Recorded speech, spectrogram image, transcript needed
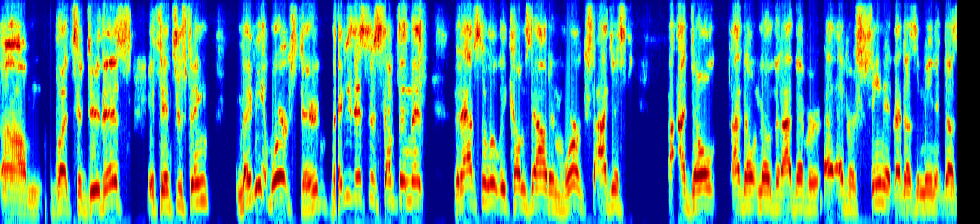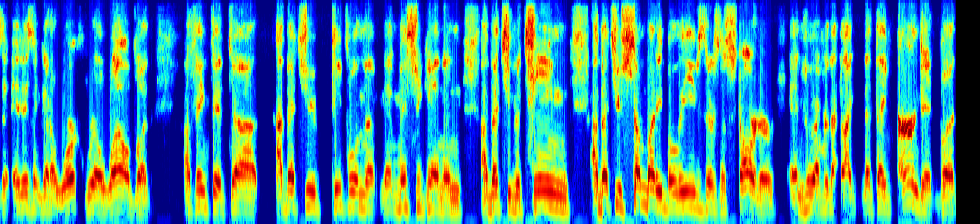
Um, but to do this, it's interesting. maybe it works, dude. Maybe this is something that that absolutely comes out and works. I just I don't I don't know that I've ever ever seen it. That doesn't mean it doesn't it isn't going to work real well. But I think that uh, I bet you people in, the, in Michigan and I bet you the team. I bet you somebody believes there's a starter and whoever that like that they've earned it. But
